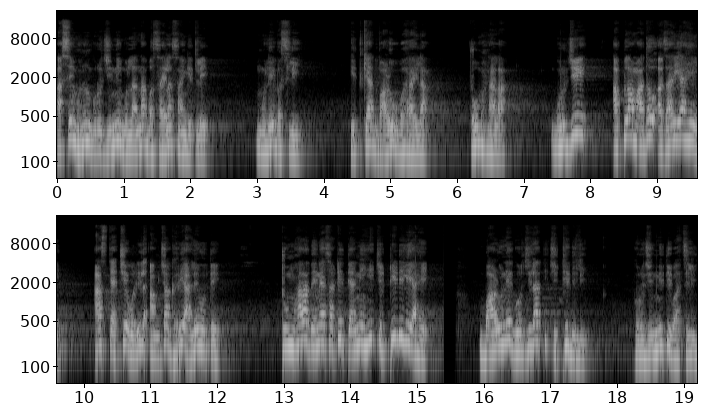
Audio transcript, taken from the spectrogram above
असे म्हणून गुरुजींनी मुलांना बसायला सांगितले. मुले बसली. इतक्यात बाळू उभा राहिला. तो म्हणाला गुरुजी आपला माधव आजारी आहे. आज त्याचे वडील आमच्या घरी आले होते. तुम्हाला देण्यासाठी त्यांनी ही चिठ्ठी दिली आहे. बाळूने गुरुजीला ती चिठ्ठी दिली. गुरुजींनी ती वाचली.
